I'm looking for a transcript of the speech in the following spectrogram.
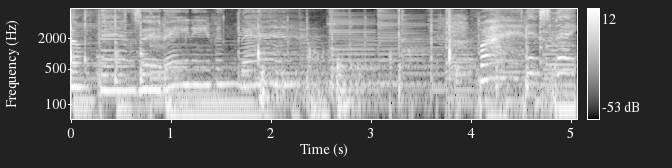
Some things that ain't even there. Why is that?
